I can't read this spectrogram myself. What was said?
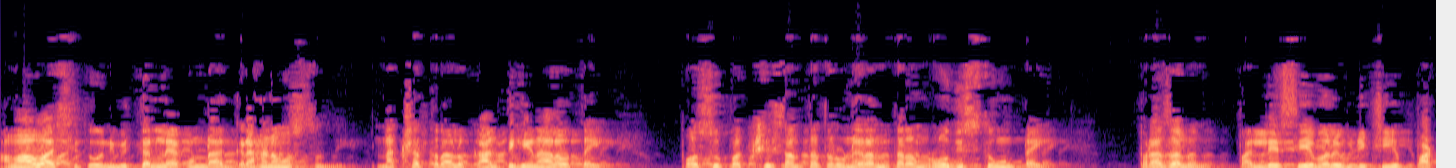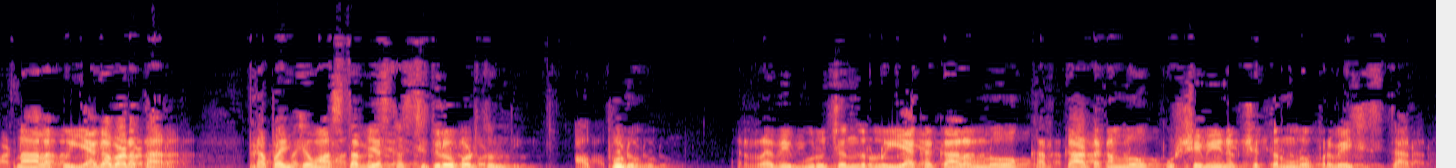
అమావాస్యతో నిమిత్తం లేకుండా గ్రహణం వస్తుంది. నక్షత్రాలు కాంతిహీనాలవుతాయి. పశు పక్షి సంతతులు నిరంతరం రోధిస్తూ ఉంటాయి. ప్రజలు పల్లె సీమలు విడిచి పట్నాలకు ఎగబడతారు. ప్రపంచం అస్తవ్యస్త స్థితిలో పడుతుంది. అప్పుడు రవి గురుచంద్రులు ఏకకాలంలో కర్కాటకంలో పుష్యమీ నక్షత్రంలో ప్రవేశిస్తారు.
